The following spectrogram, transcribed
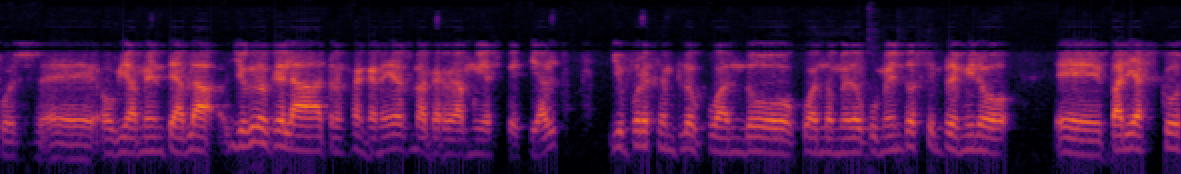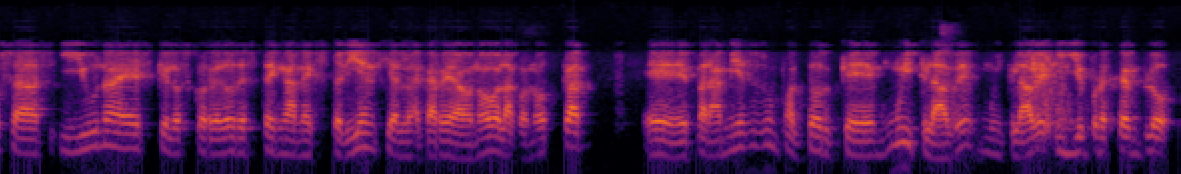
pues eh, obviamente habla. Yo creo que la Transcancaneria es una carrera muy especial. Yo, por ejemplo, cuando, cuando me documento siempre miro eh, varias cosas y una es que los corredores tengan experiencia en la carrera o no, la conozcan. Eh, para mí eso es un factor que muy clave, muy clave. Y yo, por ejemplo,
